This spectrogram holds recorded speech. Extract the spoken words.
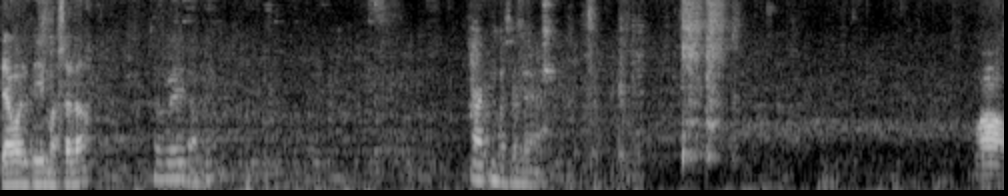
त्यावरती मसाला. सगळे टाकू. चाट मसाला वाव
